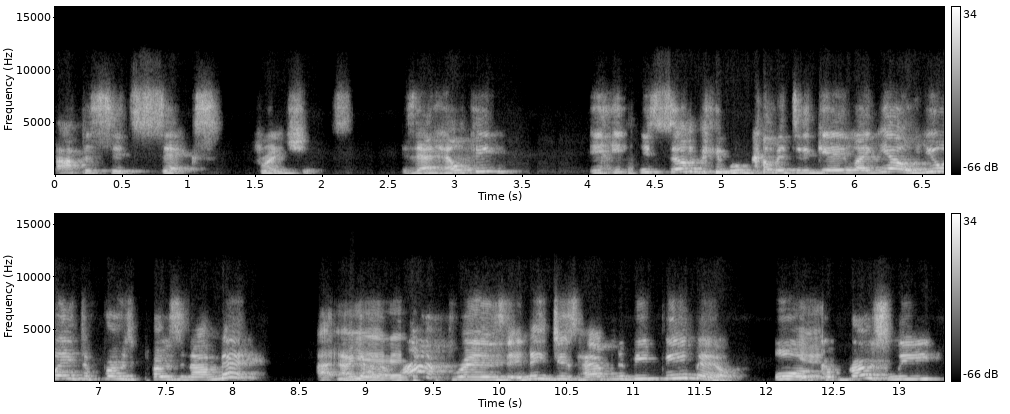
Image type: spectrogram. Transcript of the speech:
opposite sex friendships? Is that healthy? It, it, some people come into the game like, yo, you ain't the first person I met. I, I got a lot of friends and they just happen to be female. Or yeah. conversely,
